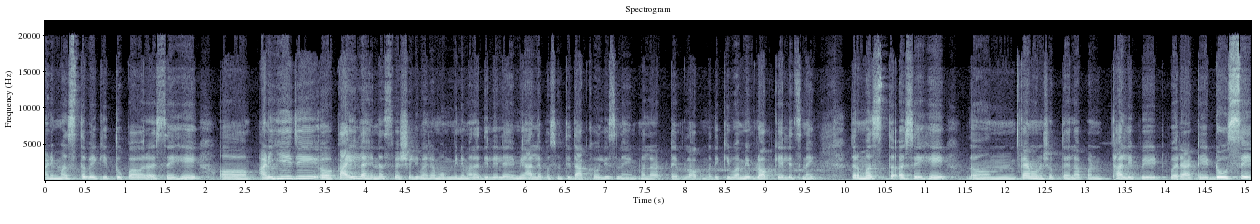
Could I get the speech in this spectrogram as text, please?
आणि मस्तपैकी तुपावर असे हे आणि ही जी काईल आहे ना स्पेशली माझ्या मम्मीने मला दिलेली आहे. मी आल्यापासून ती दाखवलीच नाही मला वाटते ब्लॉगमध्ये किंवा मी ब्लॉग केलेच नाही. तर मस्त असे हे काय म्हणू शकतो याला आपण? थालीपीठ पराठे डोसे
